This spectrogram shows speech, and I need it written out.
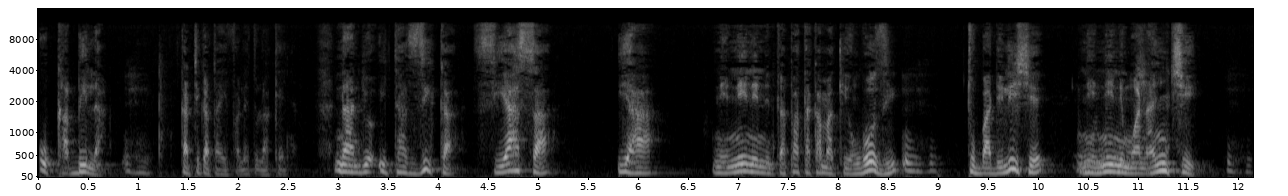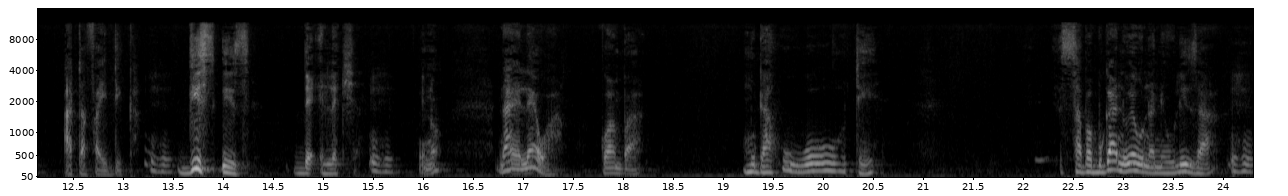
ukabila katika taifa letu la Kenya, na ndio itazika siasa ya ni nini nitapata kama kiongozi, mm -hmm. tubadilishe ni nini mwananchi mm -hmm. atafaidika. mm -hmm. This is the election mm -hmm. you know? Naelewa kwamba muda huu wote sababu gani wewe unaniuliza mm -hmm.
